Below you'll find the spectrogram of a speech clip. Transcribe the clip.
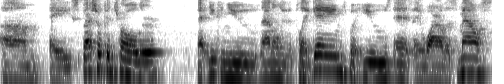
um, a special controller that you can use not only to play games, but use as a wireless mouse,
